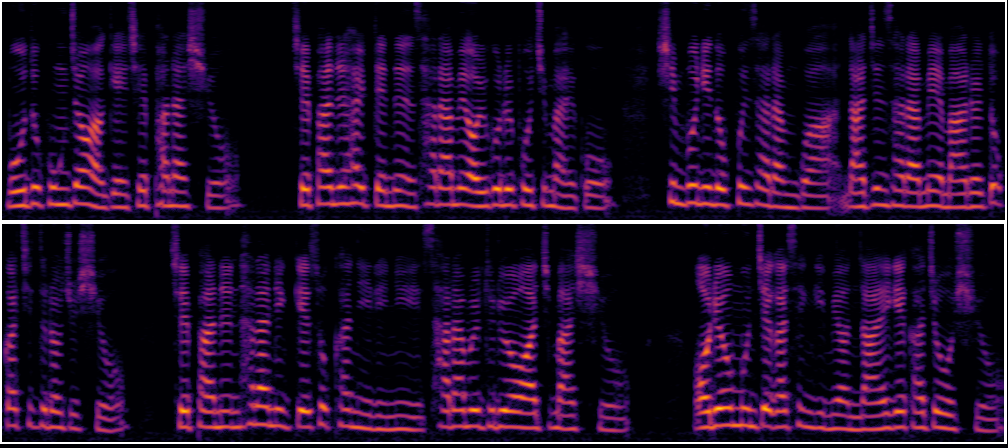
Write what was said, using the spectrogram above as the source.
모두 공정하게 재판하시오. 재판을 할 때는 사람의 얼굴을 보지 말고 신분이 높은 사람과 낮은 사람의 말을 똑같이 들어주시오. 재판은 하나님께 속한 일이니 사람을 두려워하지 마시오. 어려운 문제가 생기면 나에게 가져오시오.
